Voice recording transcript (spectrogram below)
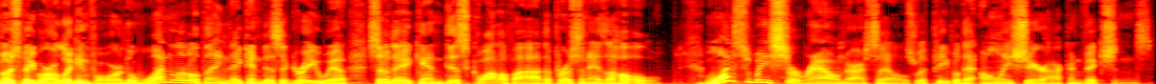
Most people are looking for the one little thing they can disagree with so they can disqualify the person as a whole. Once we surround ourselves with people that only share our convictions,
